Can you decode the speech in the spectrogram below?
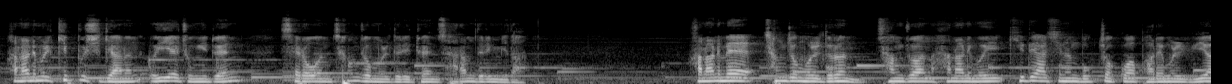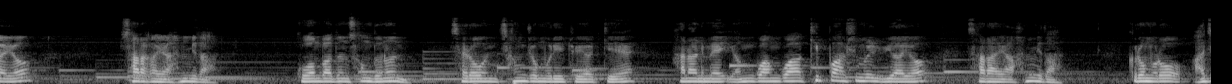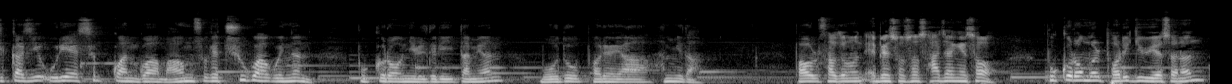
하나님을 기쁘시게 하는 의의 종이 된 새로운 창조물들이 된 사람들입니다. 하나님의 창조물들은 창조한 하나님의 기대하시는 목적과 바램을 위하여 살아가야 합니다. 구원받은 성도는 새로운 창조물이 되었기에 하나님의 영광과 기뻐하심을 위하여 살아야 합니다. 그러므로 아직까지 우리의 습관과 마음속에 추구하고 있는 부끄러운 일들이 있다면 모두 버려야 합니다. 바울 사도는 에베소서 4장에서 부끄러움을 버리기 위해서는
